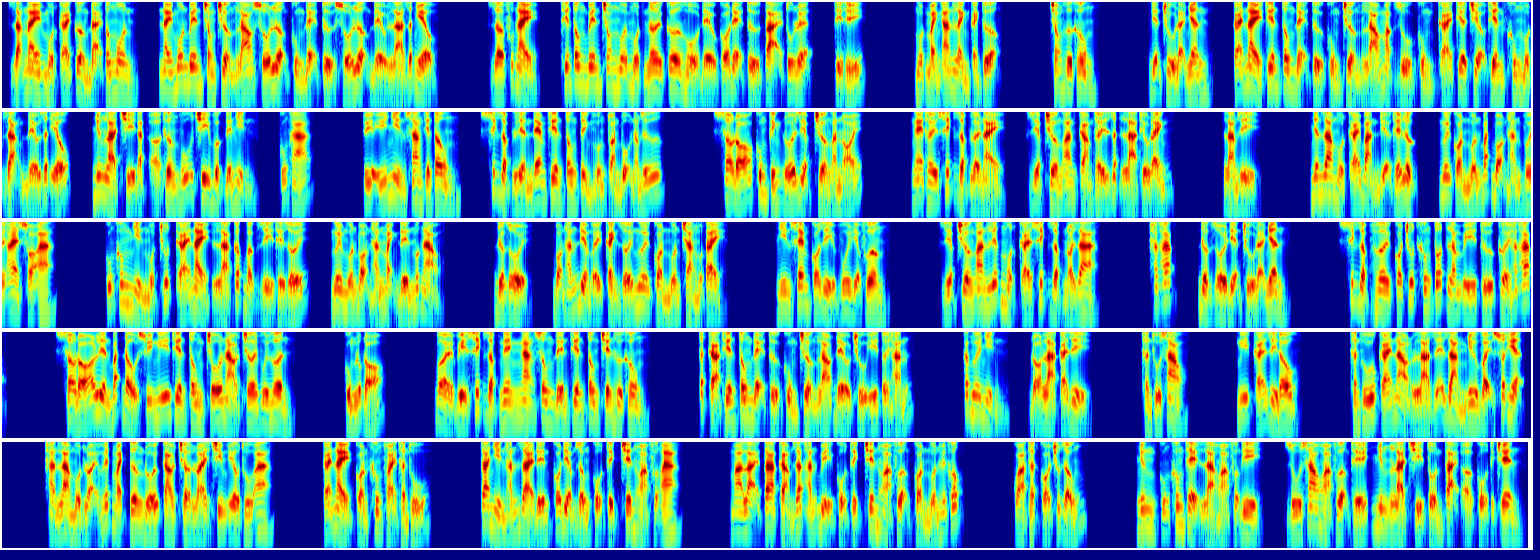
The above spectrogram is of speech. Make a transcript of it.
Dạng này một cái cường đại tông môn, này môn bên trong trưởng lão số lượng cùng đệ tử số lượng đều là rất nhiều. Giờ phút này, thiên tông bên trong mỗi một nơi cơ hồ đều có đệ tử tại tu luyện tỷ thí, một mảnh an lành cảnh tượng. Trong hư không điện chủ đại nhân, cái này thiên tông đệ tử cùng trưởng lão mặc dù cùng cái kia triệu thiên khung một dạng đều rất yếu, nhưng là chỉ đặt ở thương vũ chi vực đến nhìn, cũng khá. Tùy ý nhìn sang thiên tông xích dập liền đem thiên tông tình huống toàn bộ nắm giữ. Sau đó cung kính đối diệp trường an nói, nghe thấy xích dập lời này, diệp trường an cảm thấy rất là thiếu đánh. Làm gì? Nhân ra một cái bản địa thế lực, ngươi còn muốn bắt bọn hắn với ai xó a? Cũng không nhìn một chút cái này là cấp bậc gì thế giới, ngươi muốn bọn hắn mạnh đến mức nào? Được rồi, bọn hắn điểm ấy cảnh giới ngươi còn muốn trang một tay. Nhìn xem có gì vui địa phương diệp trường an liếc một cái xích dập nói ra. Hắc hắc, được rồi điện chủ đại nhân. Xích dập hơi có chút không tốt lắm ý tứ cười hắc hắc. Sau đó liền bắt đầu suy nghĩ thiên tông chỗ nào chơi vui hơn. Cùng lúc đó, bởi vì xích dập nên ngang sông đến thiên tông trên hư không, tất cả thiên tông đệ tử cùng trưởng lão đều chú ý tới hắn. Các ngươi nhìn, đó là cái gì? Thần thú sao? Nghĩ cái gì đâu? Thần thú cái nào là dễ dàng như vậy xuất hiện? Hẳn là một loại huyết mạch tương đối cao chờ loài chim yêu thú a. Cái này còn không phải thần thú. Ta nhìn hắn dài đến có điểm giống cổ tịch trên hỏa phượng a mà lại ta cảm giác hắn bị cổ tịch trên hỏa phượng còn muốn huyết khốc. Quả thật có chút giống. Nhưng cũng không thể là hỏa phượng đi, dù sao hỏa phượng thế nhưng là chỉ tồn tại ở cổ tịch trên.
